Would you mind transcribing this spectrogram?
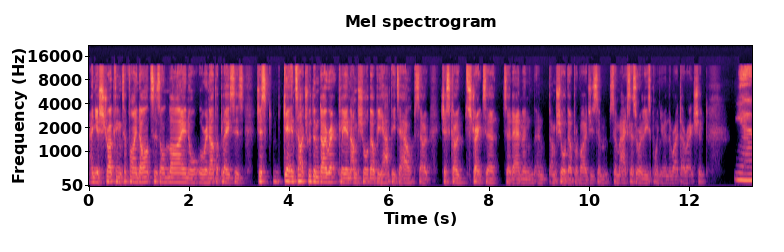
and you're struggling to find answers online or, or in other places, just get in touch with them directly and I'm sure they'll be happy to help. So just go straight to, to them and, and I'm sure they'll provide you some, some access or at least point you in the right direction. Yeah,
